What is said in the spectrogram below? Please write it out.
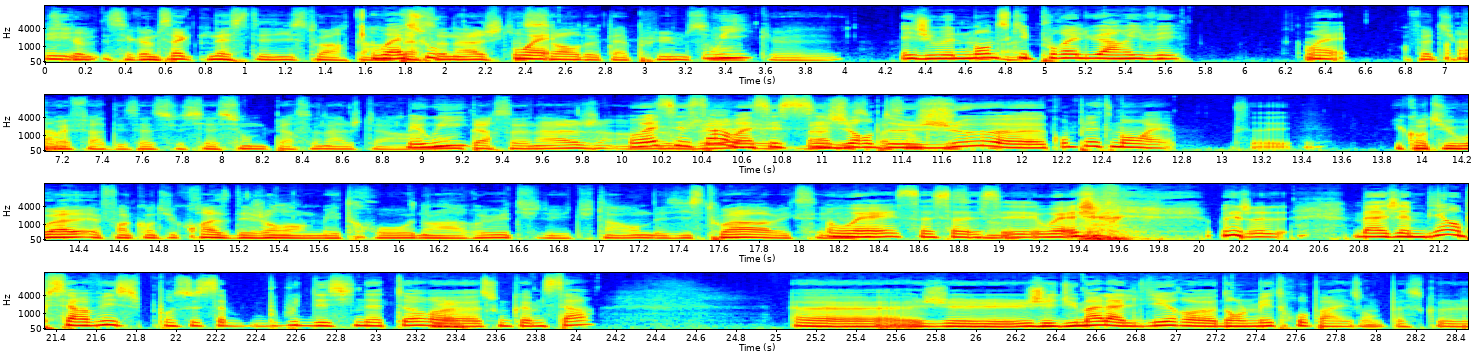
C'est comme, c'est comme ça que naissent tes histoires. T'as un Ouais, personnage qui ouais. sort de ta plume sans Oui. que. et je me demande ce Ouais. qui pourrait lui arriver. En fait, tu Voilà. pourrais faire des associations de personnages. Un Mais nom oui. de personnage. un Ouais, c'est ça, ouais, c'est ce genre de un jeu euh, complètement, ouais. C'est- Et quand tu vois, enfin quand tu croises des gens dans le métro, dans la rue, tu t'inventes des histoires avec ces. Ouais, ça, ça, c'est c'est ouais. je- ouais, je- bah, j'aime bien observer. Je pense que ça, beaucoup de dessinateurs Ouais. euh, sont comme ça. Euh, j'ai du mal à lire dans le métro, par exemple, parce que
